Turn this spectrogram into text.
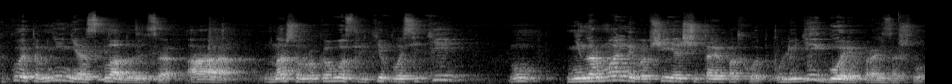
Какое-то мнение складывается о нашем руководстве теплосетей. Ну, ненормальный вообще, я считаю, подход. У людей горе произошло.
